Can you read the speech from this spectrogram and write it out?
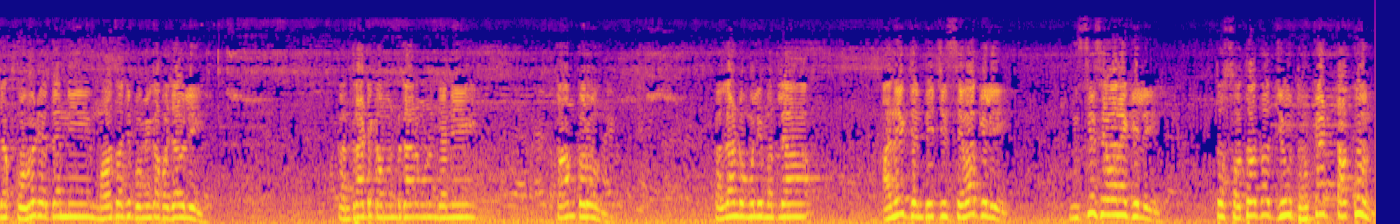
ज्या कोविड योद्ध्यांनी महत्वाची भूमिका बजावली कंत्राटी कामगार म्हणून ज्यांनी काम करून कल्याण डोंबिवलीमधल्या अनेक जनतेची सेवा केली नुसती सेवा नाही केली तर स्वतःचा जीव धोक्यात टाकून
